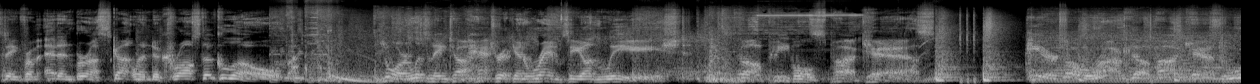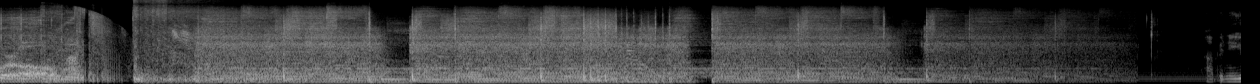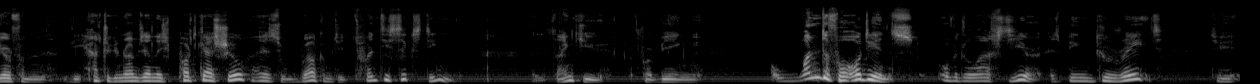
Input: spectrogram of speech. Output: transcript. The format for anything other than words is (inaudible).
broadcasting from Edinburgh, Scotland, across the globe. You're listening to Hattrick and Ramsey Unleashed, the People's Podcast. Here to rock the podcast world. Happy New Year from the Hattrick and Ramsey Unleashed podcast show. As welcome to 2016, and thank you for being a wonderful audience over the last year. It's been great to.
